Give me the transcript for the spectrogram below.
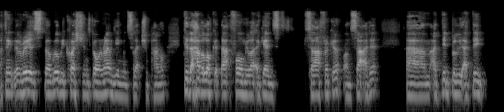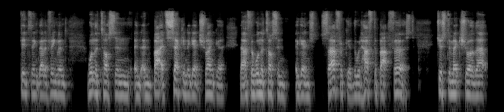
I think there is there will be questions going around the England selection panel. Did they have a look at that formula against South Africa on Saturday? Um, I did believe I did did think that if England won the toss and, and, and batted second against Sri Lanka, that after won the toss in, against South Africa, they would have to bat first just to make sure that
